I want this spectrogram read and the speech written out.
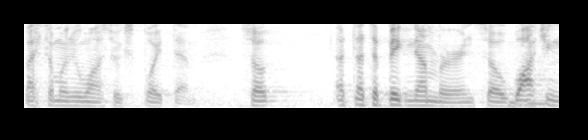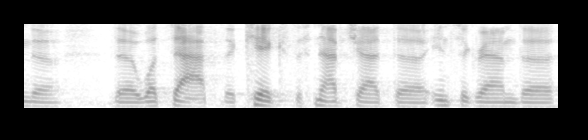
by someone who wants to exploit them. So that, that's a big number. And so watching the, the WhatsApp, the Kiks, the Snapchat, the Instagram, the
